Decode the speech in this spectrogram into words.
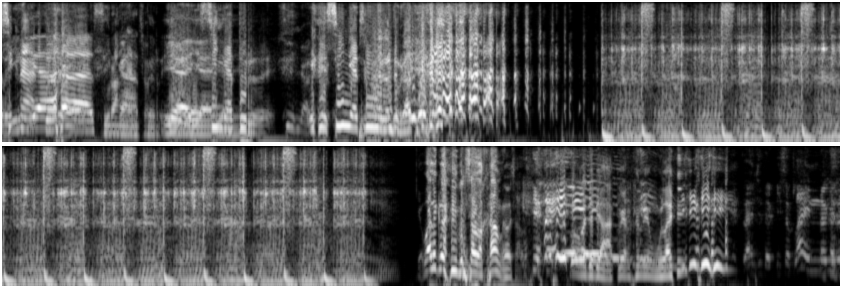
Signatur. Iya, Kurang signatur. Iya, iya. iya. Singatur. Signatur. Singatur. kan? balik lagi bersama kami. Oh salah. Oh, jadi aku yang yang mulai. Lanjut episode lain dong gitu.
